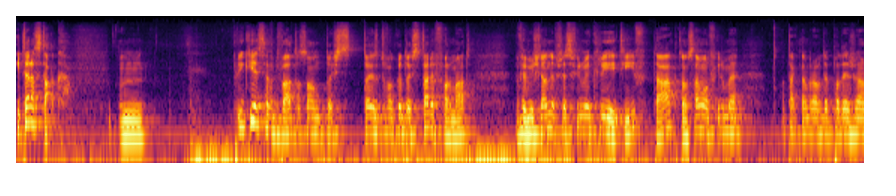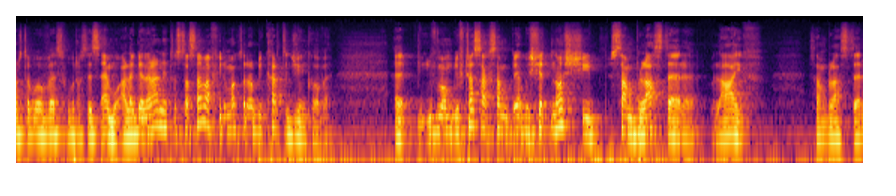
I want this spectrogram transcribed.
I teraz tak. Mm, pliki SF2 to są dość, to jest w ogóle dość stary format, wymyślony przez firmę Creative, tak? Tą samą firmę, no tak naprawdę podejrzewam, że to było we współpracy z EMU, ale generalnie to jest ta sama firma, która robi karty dźwiękowe. I w, w czasach sam, jakby świetności sam Blaster Live, sam Blaster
